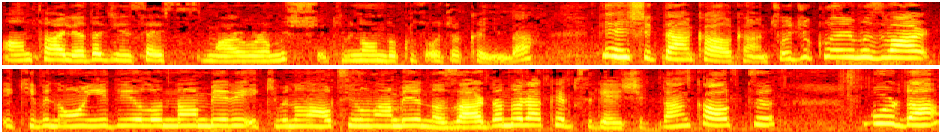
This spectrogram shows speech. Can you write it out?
Antalya'da cinsel istismar uğramış 2019 Ocak ayında. Gençlikten kalkan çocuklarımız var. 2017 yılından beri, 2016 yılından beri nazardan ırak hepsi gençlikten kalktı. Burada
